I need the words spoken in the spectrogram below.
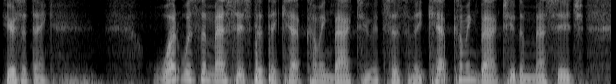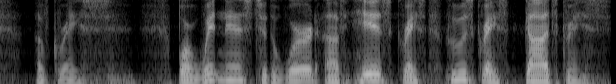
Here's the thing what was the message that they kept coming back to? It says that they kept coming back to the message of grace, bore witness to the word of His grace. Whose grace? God's grace.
